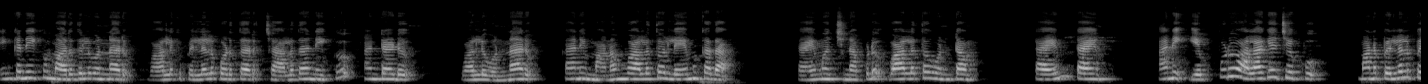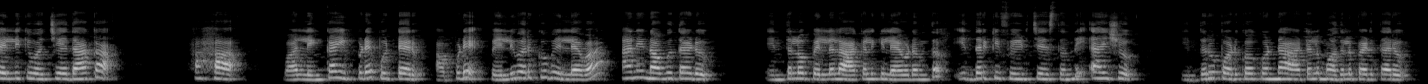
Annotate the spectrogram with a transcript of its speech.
ఇంక నీకు మరుదులు ఉన్నారు. వాళ్ళకి పిల్లలు పుడతారు. చాలదా నీకు? అంటాడు. వాళ్ళు ఉన్నారు. కానీ మనం వాళ్ళతో లేము కదా. టైం వచ్చినప్పుడు వాళ్ళతో ఉంటాం. Time time. అని ఎప్పుడూ అలాగే చెప్పు. మన పిల్లలు పెళ్ళికి వచ్చేదాకా. హహా. వాళ్ళు ఇంకా ఇప్పుడే పుట్టారు. అప్పుడే పెళ్ళి వరకు వెళ్ళావా? అని నవ్వుతాడు. ఇంతలో పిల్లలు ఆకలికి లేవడంతో ఇద్దరికి ఫీడ్ చేస్తుంది ఐషు. ఇద్దరూ పడుకోకుండా ఆటలు మొదలు పెడతారు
